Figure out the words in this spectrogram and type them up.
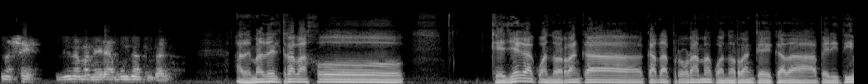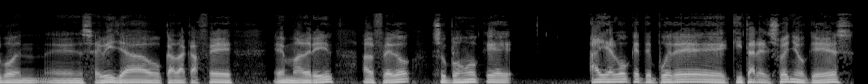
no sé, de una manera muy natural. Además del trabajo que llega cuando arranca cada programa, cuando arranque cada aperitivo en, en, Sevilla o cada café en Madrid, Alfredo, supongo que hay algo que te puede quitar el sueño, que es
